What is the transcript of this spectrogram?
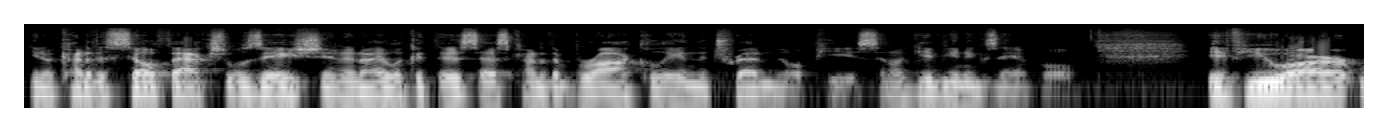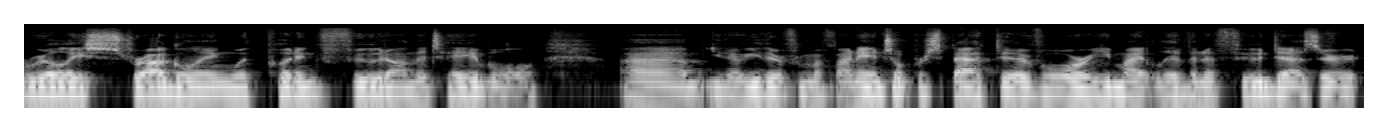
you know, kind of the self actualization. And I look at this as kind of the broccoli and the treadmill piece. And I'll give you an example. If you are really struggling with putting food on the table, um, you know, either from a financial perspective or you might live in a food desert,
